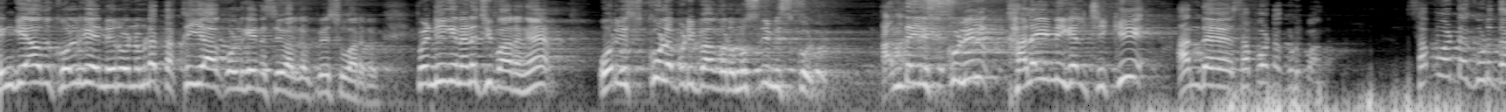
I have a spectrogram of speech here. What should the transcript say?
எங்கேயாவது கொள்கை நிறுவனம்னா தக்கையா கொள்கை என்ன செய்வார்கள் பேசுவார்கள். இப்ப நீங்க நினைச்சு பாருங்க. ஒரு ஸ்கூல்ல படிப்பாங்க ஒரு முஸ்லீம் ஸ்கூல் அந்த ஸ்கூலில் கலை நிகழ்ச்சிக்கு அந்த சப்போர்ட்டை கொடுப்பாங்க. சப்போர்ட்டை கொடுத்தா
